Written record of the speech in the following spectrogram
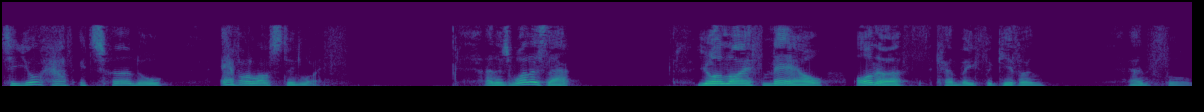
So you'll have eternal everlasting life. And as well as that, your life now on earth can be forgiven and full.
